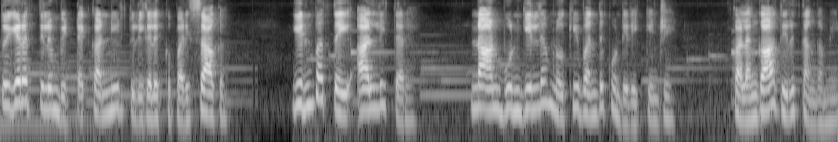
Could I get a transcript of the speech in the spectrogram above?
துயரத்திலும் விட்ட கண்ணீர் துளிகளுக்கு பரிசாக. இன்பத்தை அள்ளித்தர நான் உன் இல்லம் நோக்கி வந்து கொண்டிருக்கின்றேன். கலங்காதிரு தங்கமே.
